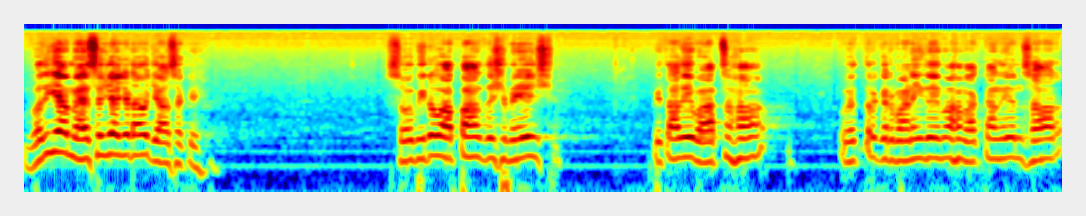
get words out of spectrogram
ਵਧੀਆ ਮੈਸੇਜ ਆ ਜਿਹੜਾ ਉਹ ਜਾ ਸਕੇ। ਸੋ ਵੀਰੋ, ਆਪਾਂ ਦਸ਼ਮੇਸ਼ ਪਿਤਾ ਦੇ ਵਾਰਸ ਹਾਂ। ਪਵਿੱਤਰ ਗੁਰਬਾਣੀ ਦੇ ਮਹਾਵਾਕਾਂ ਦੇ ਅਨੁਸਾਰ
